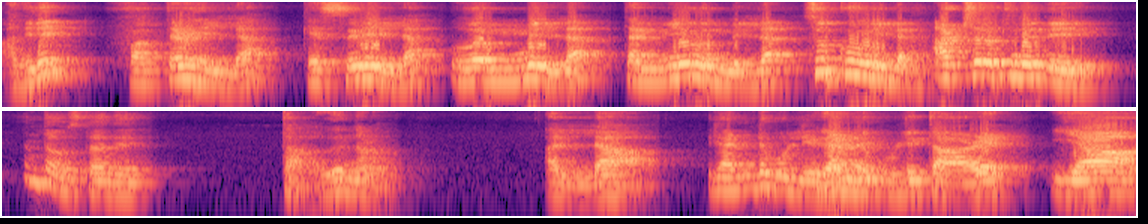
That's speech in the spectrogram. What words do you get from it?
അതിൽ ഫത്തഹില്ല കെസറില്ല വമ്മില്ല തന്മീമില്ല സുക്കൂനില്ല. അക്ഷരത്തിന്റെ പേര്. എന്താ ഉസ്താദ്? താവ് എന്നാണ്? അല്ല. രണ്ട് പുള്ളി രണ്ട് പുള്ളി താഴെ. യാ.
